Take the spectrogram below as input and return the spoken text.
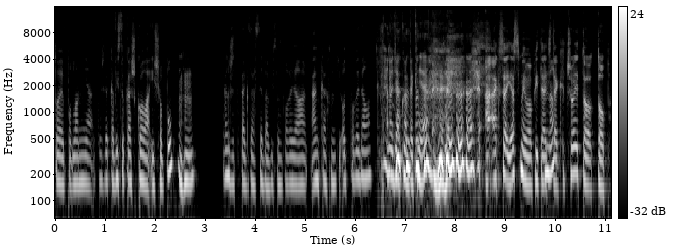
to je podľa mňa akože taká vysoká škola e-shopu. Mm-hmm. Takže to tak za seba by som povedala. Anka, som ti odpovedala. Áno, ďakujem pekne. a ak sa ja smiem opýtať, no? tak čo je to top,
